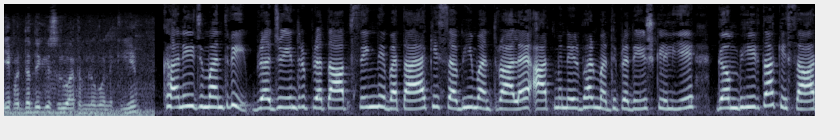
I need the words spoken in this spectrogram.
ये पद्धति की शुरुआत हम लोगों ने की है। खनिज मंत्री ब्रजेंद्र प्रताप सिंह ने बताया कि सभी मंत्रालय आत्मनिर्भर मध्य प्रदेश के लिए गंभीरता के साथ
